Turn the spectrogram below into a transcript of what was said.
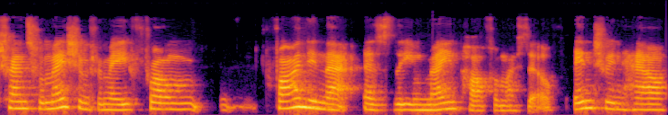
transformation for me from finding that as the main path for myself, entering how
